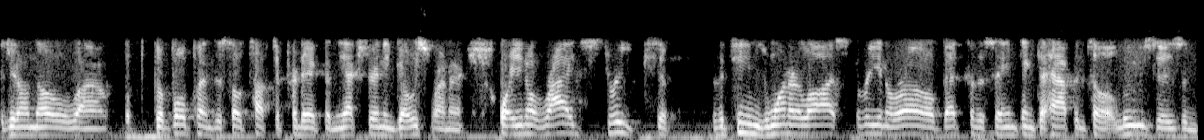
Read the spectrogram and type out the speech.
you don't know uh, the, the bullpens are so tough to predict, and the extra inning ghost runner, or you know, ride streaks. If the team's won or lost three in a row, bet for the same thing to happen till it loses, and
